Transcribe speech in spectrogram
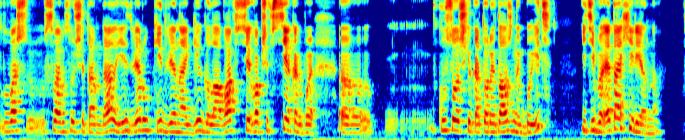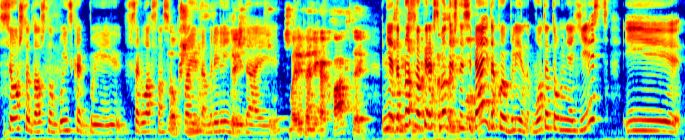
ваш, с вами случае там, да, есть две руки, две ноги, голова, все, вообще все как бы э, кусочки, которые должны быть, и типа это охеренно. Все, что должно быть, как бы, согласно В общем, твоей там религии, да, и... Смотреть на них как факты. Нет, не ты просто, во-первых, смотришь на себя и такой, блин, вот это у меня есть, и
